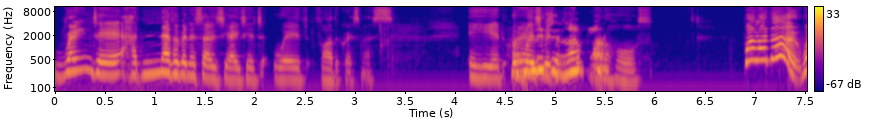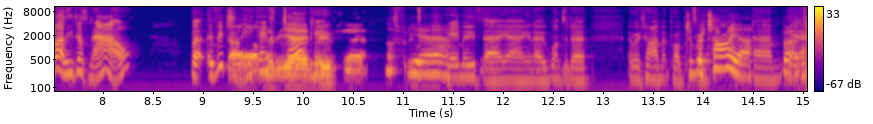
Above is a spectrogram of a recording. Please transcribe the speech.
reindeer had never been associated with Father Christmas. He had always lives been on a horse. Well, I know. Well, he does now, but originally Oh, he came maybe, from yeah, Turkey. he moved there. That's what it Yeah. Yeah, he moved there. Yeah, you know, he wanted a, a retirement property. To retire. Um, but yeah.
